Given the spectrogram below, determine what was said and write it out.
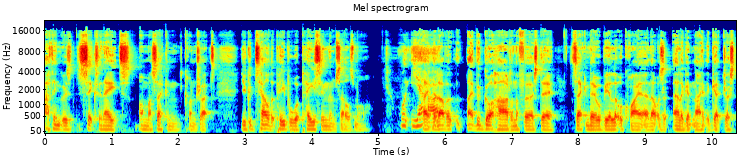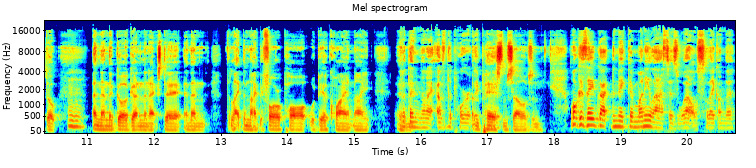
I think it was six and eight on my second contract, you could tell that people were pacing themselves more. well, yeah, Like they'd have a, like they'd go hard on the first day. Second day would be a little quieter. That was an elegant night. They'd get dressed up, Mm-hmm. and then they'd go again the next day. And then the, like the night before a port would be a quiet night, but then the night of the port, and pace themselves. And Well, because they've got to make their money last as well. So like on the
